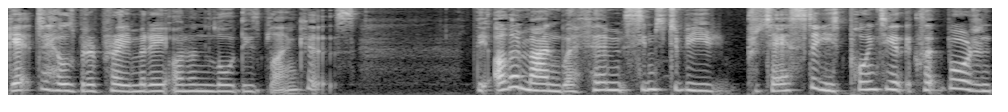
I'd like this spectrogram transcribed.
get to Hillsborough Primary and unload these blankets. The other man with him seems to be protesting. He's pointing at the clipboard, and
